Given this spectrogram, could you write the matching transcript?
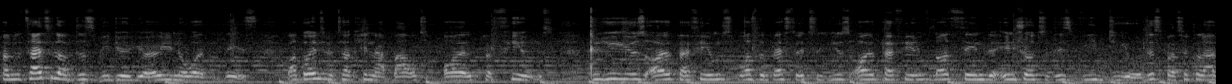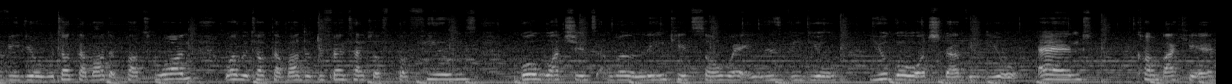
From the title of this video, you already know what it is. We're going to be talking about oil perfumes. Do you use oil perfumes? What's the best way to use oil perfumes? Not seeing the intro to this video this particular video we talked about the part one where we talked about the different types of perfumes. Go watch it. I'm going to link it somewhere in this video. You go watch that video and come back here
